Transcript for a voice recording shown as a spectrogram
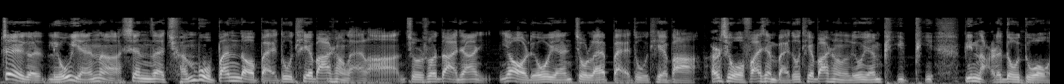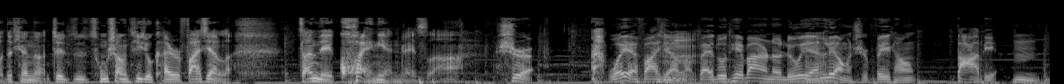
这个留言呢，现在全部搬到百度贴吧上来了啊。就是说大家要留言就来百度贴吧，而且我发现百度贴吧上的留言比比比哪儿的都多，我的天呐，这这从上期就开始发现了，咱得快念这次啊。是，我也发现了，嗯百度贴吧上的留言量是非常大的。嗯，嗯，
